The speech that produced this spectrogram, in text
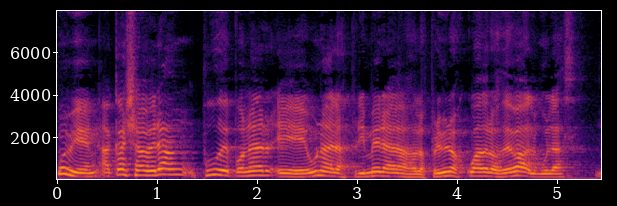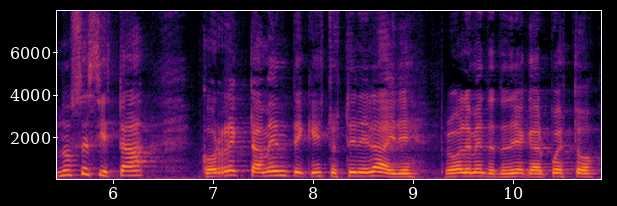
Muy bien, acá ya verán, pude poner eh, una de las primeras, los primeros cuadros de válvulas. No sé si está correctamente que esto esté en el aire. Probablemente tendría que haber puesto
